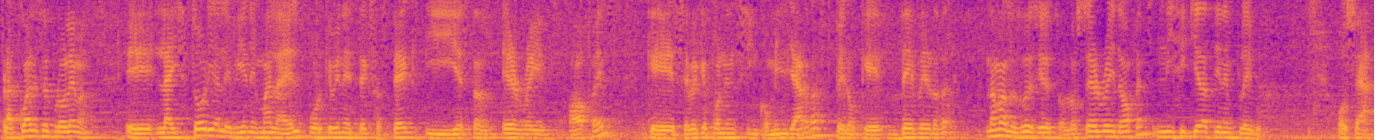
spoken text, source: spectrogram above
¿Para cuál es el problema? Eh, la historia le viene mal a él porque viene de Texas Tech y estas Air Raid Offense, que se ve que ponen 5000 yardas, pero que de verdad, nada más les voy a decir esto, los Air Raid Offense ni siquiera tienen playbook. O sea,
